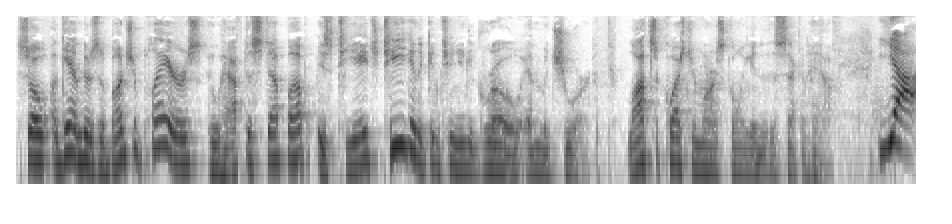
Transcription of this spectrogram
So again, there's a bunch of players who have to step up. Is THT going to continue to grow and mature? Lots of question marks going into the second half. Yeah,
